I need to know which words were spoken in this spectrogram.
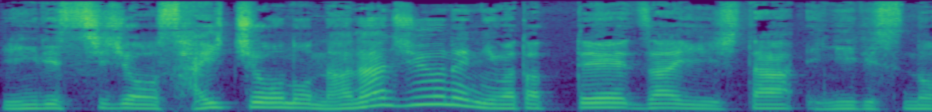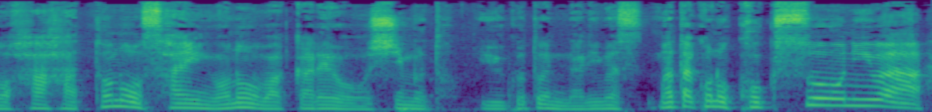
えー、イギリス史上最長の70年にわたって在位したイギリスの母との最後の別れを惜しむということになります。またこの国葬には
